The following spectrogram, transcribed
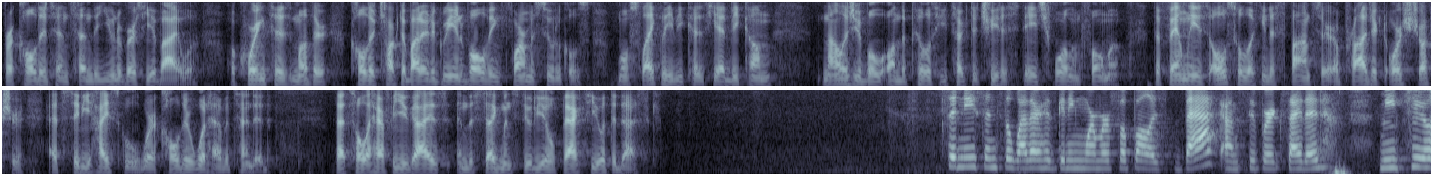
for Calder to attend the University of Iowa. According to his mother, Calder talked about a degree involving pharmaceuticals, most likely because he had become knowledgeable on the pills he took to treat his stage 4 lymphoma. The family is also looking to sponsor a project or structure at City High School where Calder would have attended. That's all I have for you guys in the segment studio. Back to you at the desk. Sydney, since the weather is getting warmer, football is back. I'm super excited. Me too.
